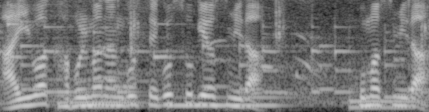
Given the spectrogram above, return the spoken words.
아이와 가볼 만한 곳세곳 소개였습니다. 고맙습니다.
